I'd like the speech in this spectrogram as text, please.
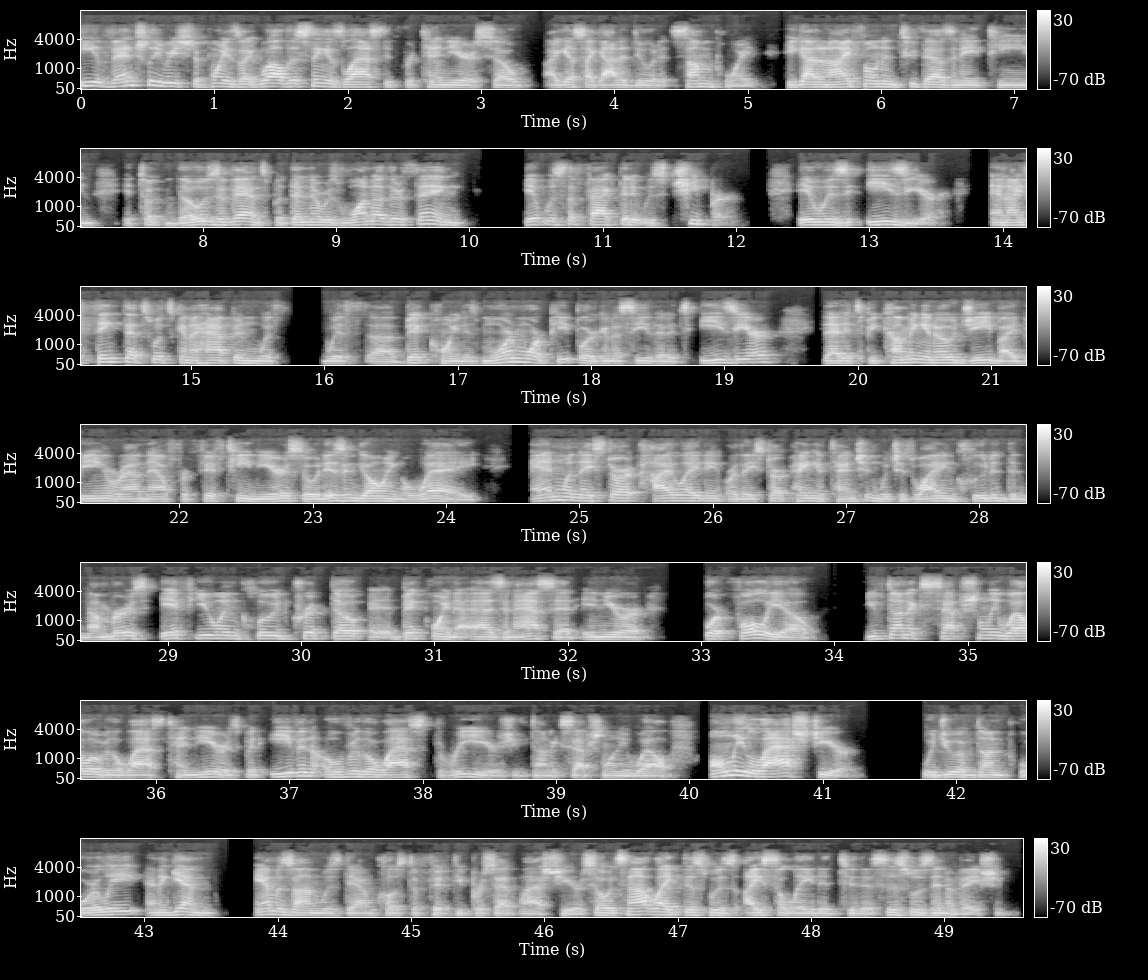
he eventually reached a point. He's like, well, this thing has lasted for 10 years. So I guess I got to do it at some point. He got an iPhone in 2018. It took those events. But then there was one other thing it was the fact that it was cheaper, it was easier. And I think that's what's going to happen with with uh, Bitcoin is more and more people are going to see that it's easier, that it's becoming an OG by being around now for 15 years, so it isn't going away. And when they start highlighting or they start paying attention, which is why I included the numbers, if you include crypto uh, Bitcoin as an asset in your portfolio, you've done exceptionally well over the last 10 years. But even over the last three years, you've done exceptionally well. Only last year would you have done poorly. And again, Amazon was down close to 50% last year. So it's not like this was isolated to this. This was innovation.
